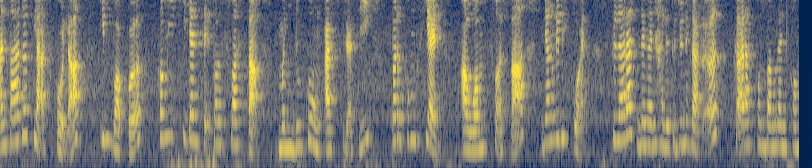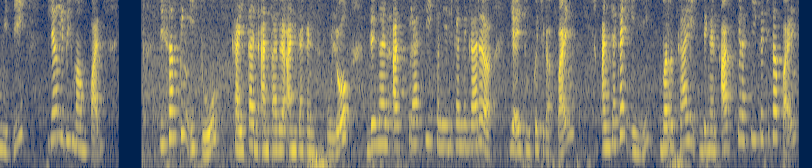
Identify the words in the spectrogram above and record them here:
antara pihak sekolah, ibu bapa, komuniti dan sektor swasta mendukung aspirasi perkongsian awam swasta yang lebih kuat selaras dengan hala tuju negara ke arah pembangunan komuniti yang lebih mampan di samping itu, kaitan antara anjakan 10 dengan aspirasi pendidikan negara iaitu kecekapan, anjakan ini berkait dengan aspirasi kecekapan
